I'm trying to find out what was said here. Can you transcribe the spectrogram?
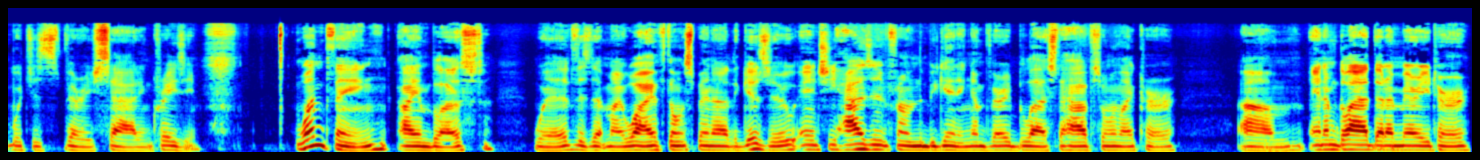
which is very sad and crazy. One thing I am blessed with is that my wife don't spend out of the gizoo, and she hasn't from the beginning. I'm very blessed to have someone like her, um, and I'm glad that I married her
